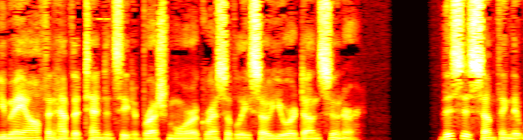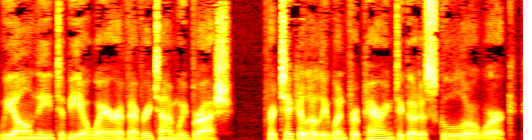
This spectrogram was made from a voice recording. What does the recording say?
you may often have the tendency to brush more aggressively so you are done sooner. This is something that we all need to be aware of every time we brush, particularly when preparing to go to school or work,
